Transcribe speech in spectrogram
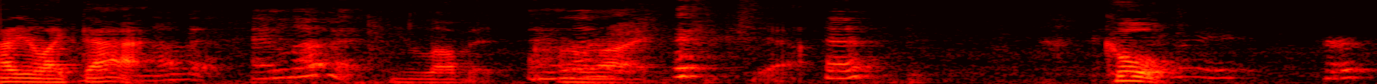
How do you like that? I love it. I love it. You love it. I love All right. It. yeah. Cool. Perfect.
